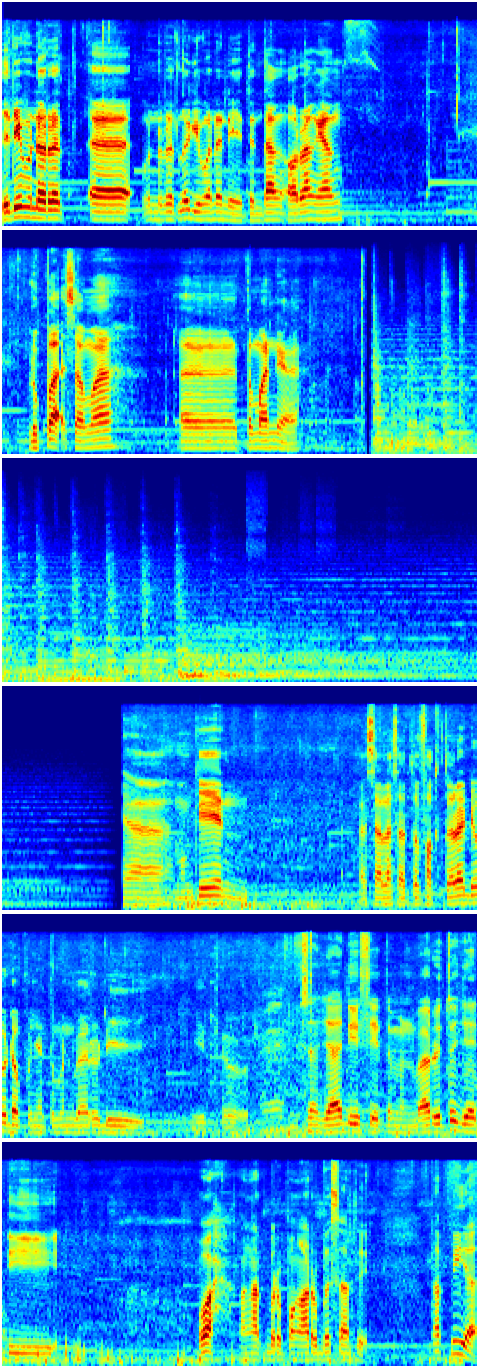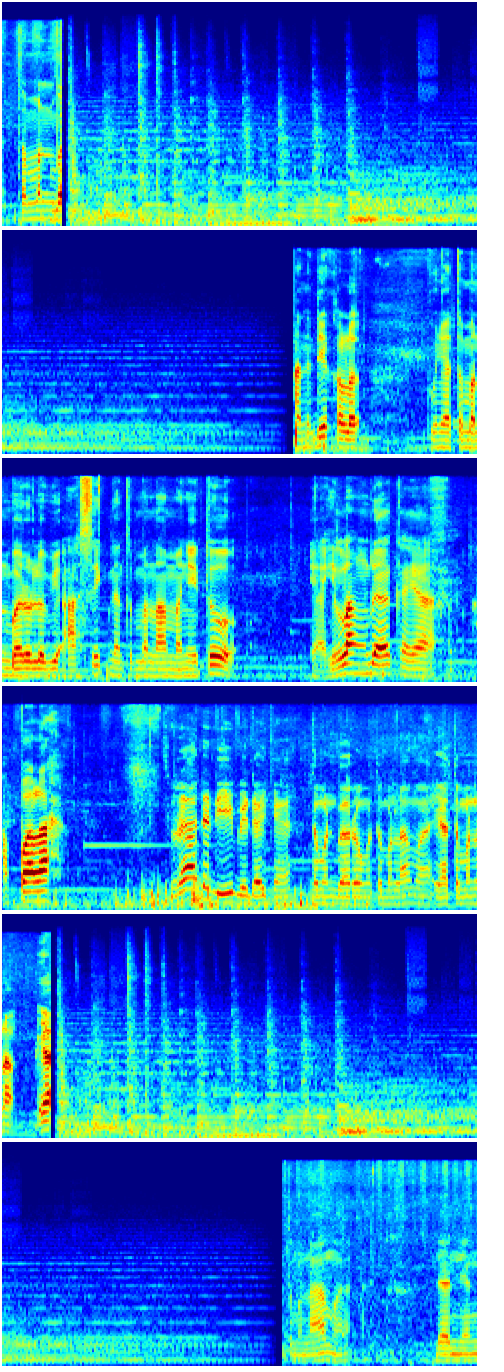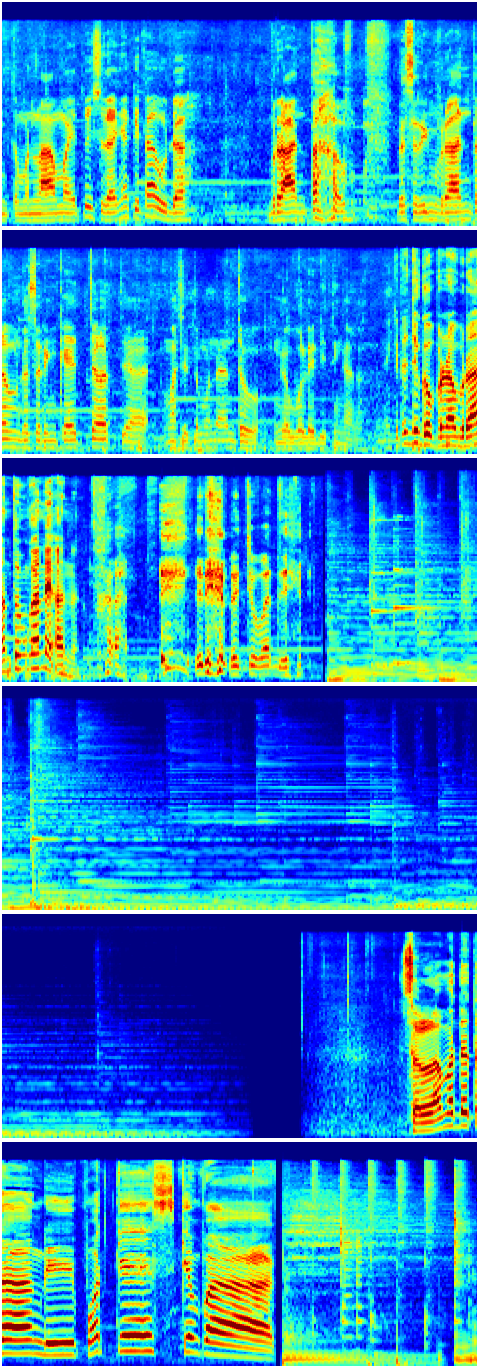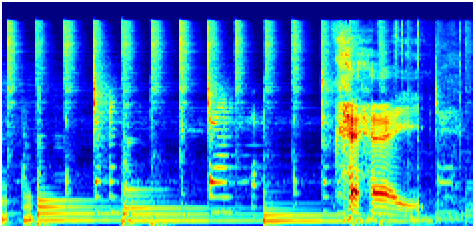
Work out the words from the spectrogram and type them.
Jadi menurut eh, menurut lo gimana nih tentang orang yang lupa sama eh, temannya? Ya mungkin eh, salah satu faktornya dia udah punya teman baru di gitu. Bisa jadi sih teman baru itu jadi wah sangat berpengaruh besar sih. Tapi ya teman dia kalau punya teman baru lebih asik dan teman lamanya itu ya hilang dah kayak apalah Sebenarnya ada di bedanya teman baru sama teman lama. Ya teman la ya teman lama. Dan yang teman lama itu istilahnya kita udah berantem, udah sering berantem, udah sering kecot ya masih temenan tuh nggak boleh ditinggal. Nah, kita juga pernah berantem kan ya Ana Jadi lucu banget nih. Selamat datang di podcast Kempak. Hai,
